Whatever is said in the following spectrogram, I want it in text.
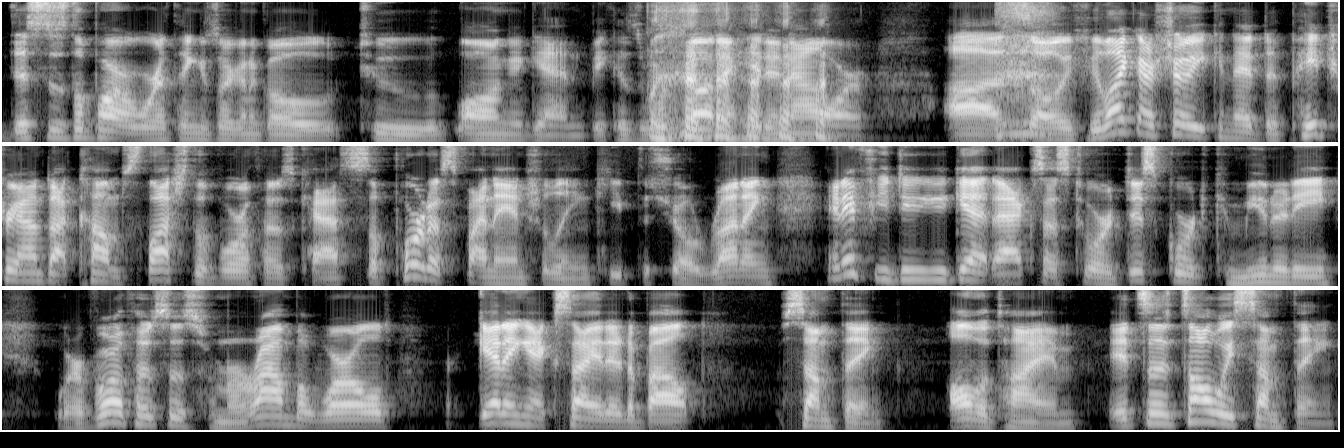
this is the part where things are going to go too long again because we're going to hit an hour. Uh, so if you like our show, you can head to patreon.com slash the Vorthoscast, support us financially, and keep the show running. And if you do, you get access to our Discord community where Vorthoses from around the world are getting excited about something all the time. It's it's always something.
